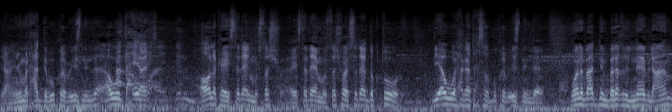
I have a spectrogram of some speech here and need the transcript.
يعني يوم الحد بكرة بإذن الله أول تحقيق هيحصل هيتم. آه لك هيستدعي المستشفى. هيستدعي المستشفى هيستدعي الدكتور. دي أول حاجة هتحصل بكرة بإذن الله. وأنا بقدم بلاغ للنائب العام.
